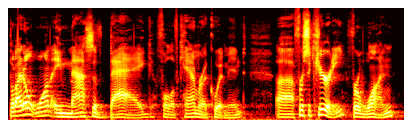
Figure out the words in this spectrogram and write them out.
But I don't want a massive bag full of camera equipment uh, for security, for one,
